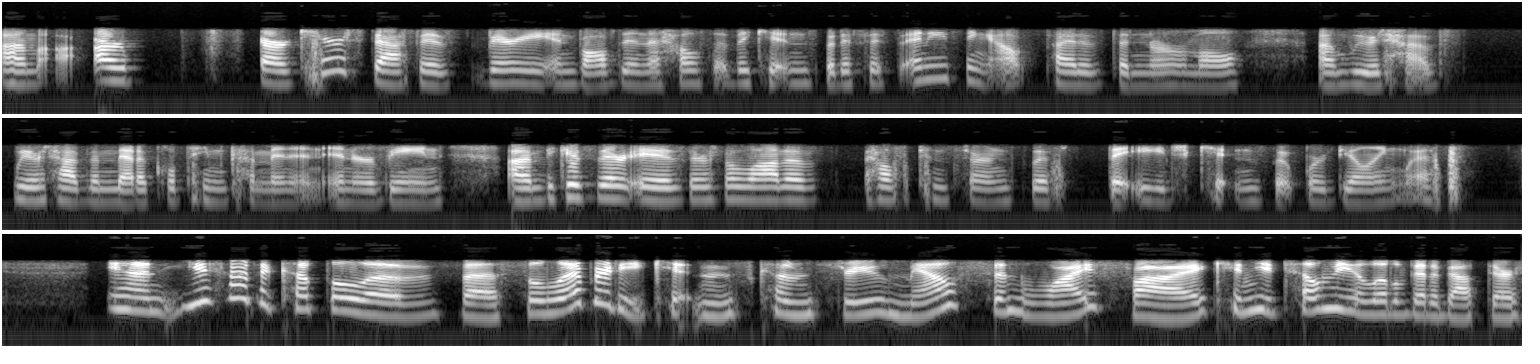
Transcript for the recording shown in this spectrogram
Um, our our care staff is very involved in the health of the kittens, but if it's anything outside of the normal, um, we would have we would have the medical team come in and intervene um, because there is there's a lot of health concerns with the age kittens that we're dealing with. And you had a couple of uh, celebrity kittens come through, Mouse and Wi-Fi. Can you tell me a little bit about their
